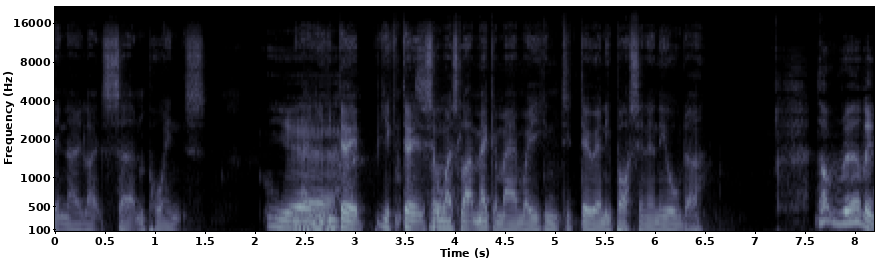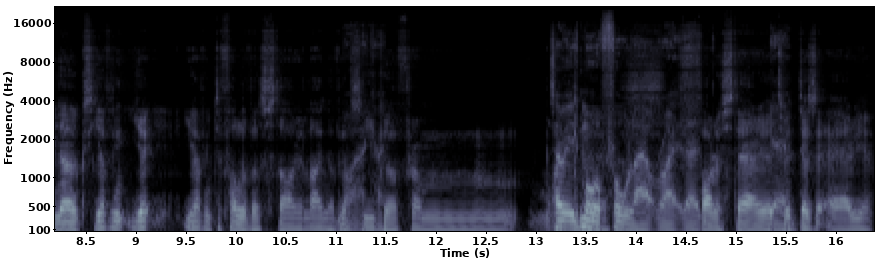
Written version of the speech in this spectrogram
you know like certain points. Yeah, You, know, you can do it. You can do it. It's So- almost like Mega Man, where you can do any boss in any order. Not really, no, because you having you you're having to follow the storyline of it. Right, so you okay. go from so it's more a Fallout, right? That- forest area yeah. to a desert area.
